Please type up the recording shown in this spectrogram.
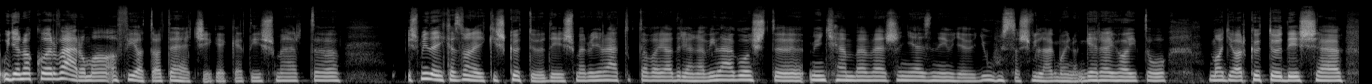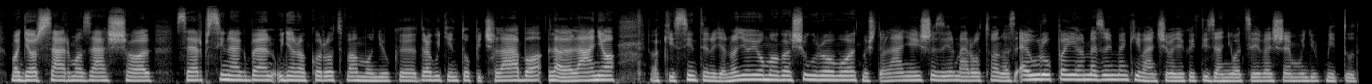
Ugyanakkor várom a, a fiatal tehetségeket is, mert és mindegyikhez van egy kis kötődés, mert ugye láttuk tavaly Adriana Világost Münchenben versenyezni, ugye ő 20-as világbajnok gerejhajtó, magyar kötődéssel, magyar származással, szerb színekben, ugyanakkor ott van mondjuk Dragutin Topics lába, lánya, aki szintén ugye nagyon jó magasúról volt, most a lánya is azért már ott van az európai élmezőnyben, kíváncsi vagyok, hogy 18 évesen mondjuk mit tud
